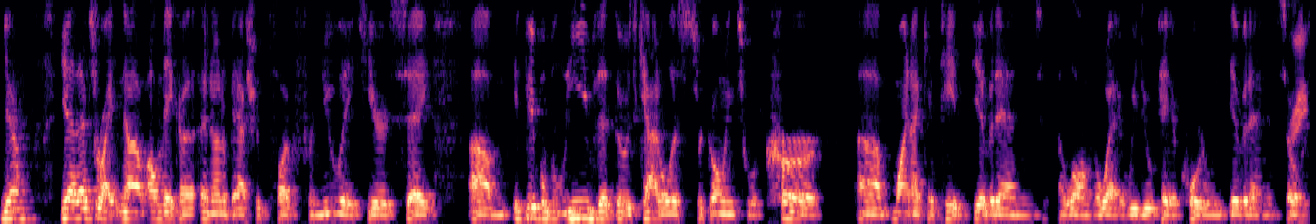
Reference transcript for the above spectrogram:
Yeah, yeah, that's right. Now I'll make a, an unabashed plug for NewLake here to say um, if people believe that those catalysts are going to occur, um, why not get paid a dividend along the way? We do pay a quarterly dividend. And so right.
